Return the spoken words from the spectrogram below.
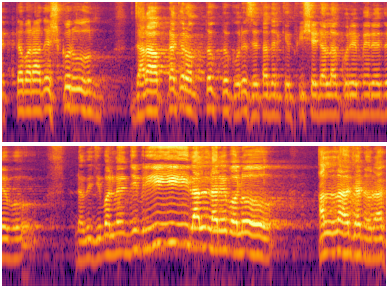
একটাবার আদেশ করুন, যারা আপনাকে রক্তাক্ত করেছে তাদেরকে ফিসে ডালা করে মেরে দেব। নবীজি বললেন, জিবরিল আল্লাহরে বলো, আল্লাহ যেন রাগ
